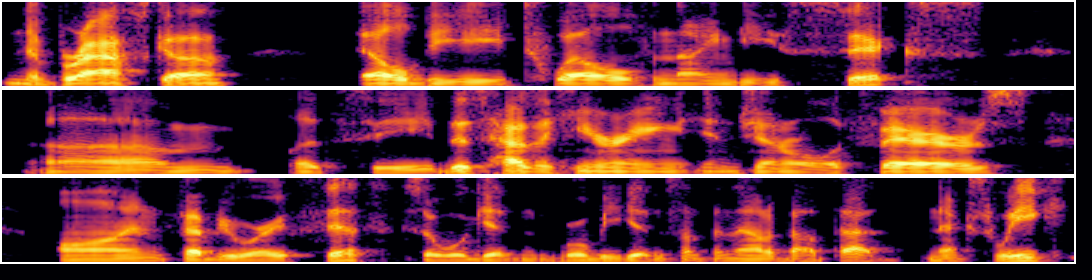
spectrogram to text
Nebraska, LB 1296. Um, let's see. This has a hearing in General Affairs on February 5th. So we'll get we'll be getting something out about that next week.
